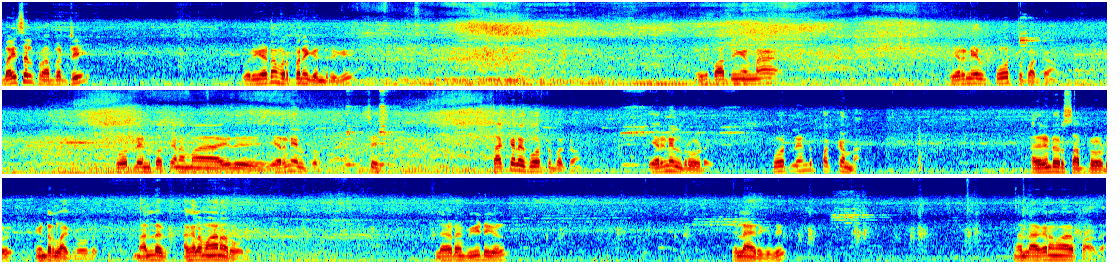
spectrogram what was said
பைசல் property ஒரு இடம் விற்பனைக்கு வந்திருக்கு. இது பார்த்தீங்கன்னா இரணியல் கோர்ட்டு பக்கம். கோர்ட்லேருந்து பக்கம் நம்ம இது இரணியல் சரி தக்கலை கோர்ட்டு பக்கம். இரணியல் ரோடு. கோர்ட்லேருந்து பக்கம்தான். அது ரெண்டு ஒரு சப் ரோடு இன்டர்லாக் ரோடு. நல்ல அகலமான ரோடு. எல்லா இடம் வீடுகள் எல்லாம் இருக்குது நல்ல அகலமான பாதை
